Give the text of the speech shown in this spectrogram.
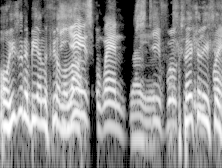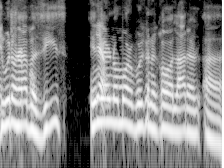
Oh, he's going to be on the field a lot, "He is when Yeah, he is. Steve Wilkes, is be especially since we don't have triple- Aziz in Yeah. there no more. We're going to go a lot of uh,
